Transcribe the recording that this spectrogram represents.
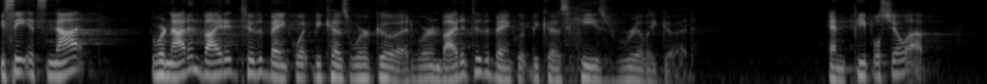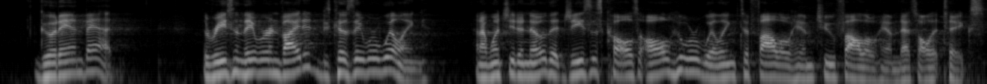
You see, it's not, we're not invited to the banquet because we're good. We're invited to the banquet because he's really good. And people show up, good and bad. The reason they were invited because they were willing. And I want you to know that Jesus calls all who are willing to follow him to follow him. That's all it takes.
